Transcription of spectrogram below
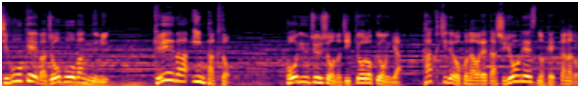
地方競馬情報番組競馬インパクト交流重賞の実況録音や各地で行われた主要レースの結果など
